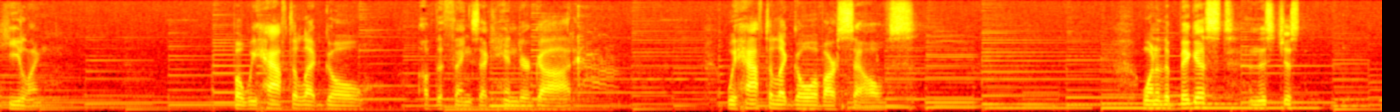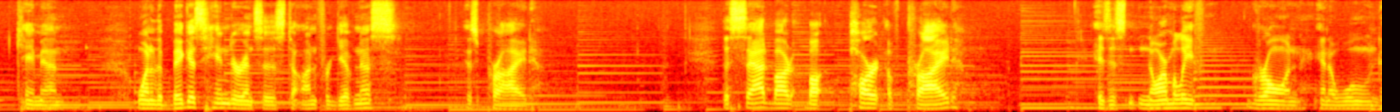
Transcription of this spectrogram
healing. But we have to let go of the things that hinder God. We have to let go of ourselves. One of the biggest, and this just came in, one of the biggest hindrances to unforgiveness is pride. The sad part of pride is it's normally grown in a wound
